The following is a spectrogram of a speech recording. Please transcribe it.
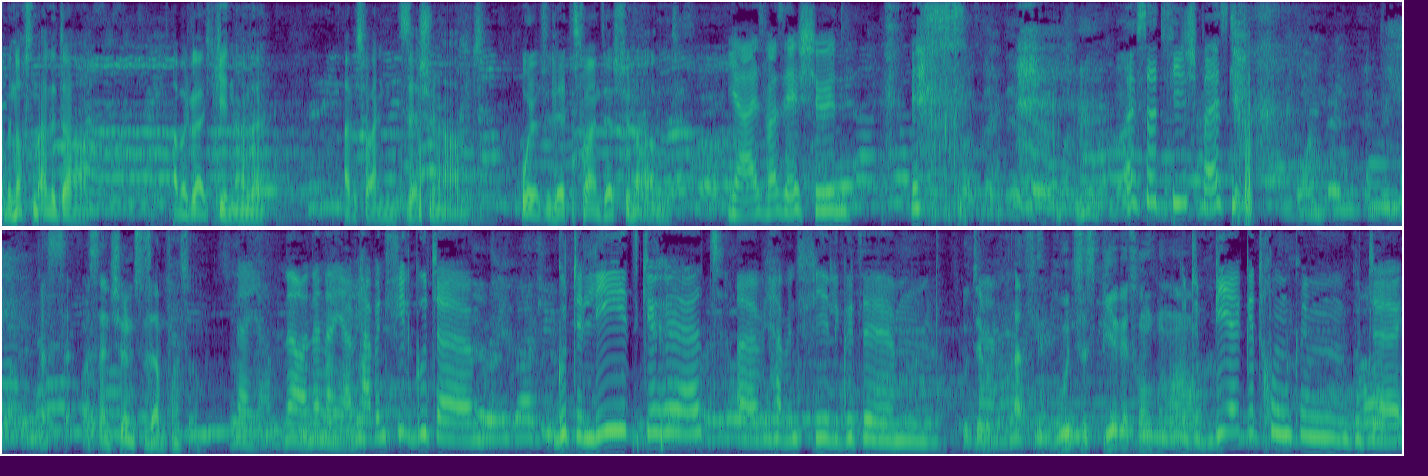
aber noch sind alle da. Aber gleich gehen alle. Aber es war ein sehr schöner Abend. Oder Juliette, es war ein sehr schöner Abend. Ja, es war sehr schön. es hat viel Spaß gemacht. Das, das ist eine schöne Zusammenfassung. Naja, na, na, naja, wir haben viel gute, gute Lied gehört. Äh, wir haben viel gute, ähm, Gute, hat viel gutes Bier getrunken. auch. gute Bier getrunken, gute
